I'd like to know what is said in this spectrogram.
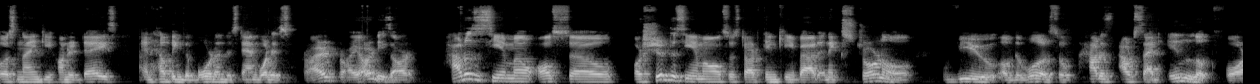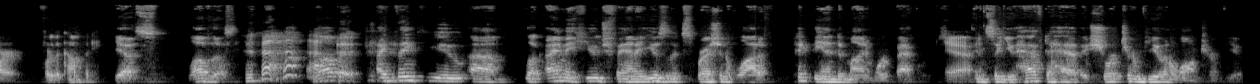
first 90, 100 days, and helping the board understand what his prior priorities are. How does the CMO also, or should the CMO also start thinking about an external view of the world? So, how does outside in look for for the company? Yes, love this. love it. I think you um, look. I am a huge fan. I use the expression of a lot of pick the end in mind and work backwards. Yeah. And so you have to have a short term view and a long term view.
